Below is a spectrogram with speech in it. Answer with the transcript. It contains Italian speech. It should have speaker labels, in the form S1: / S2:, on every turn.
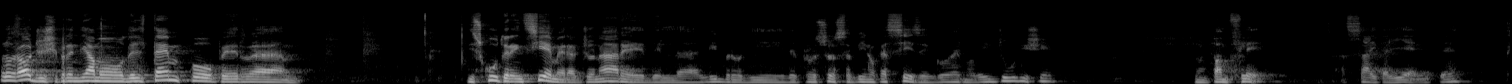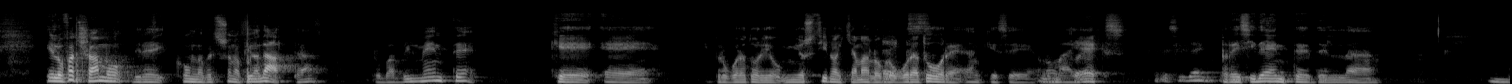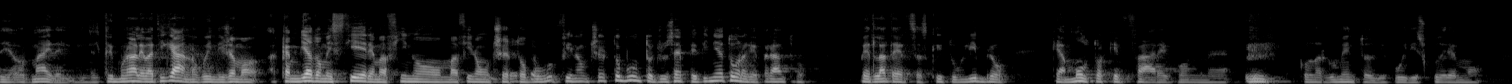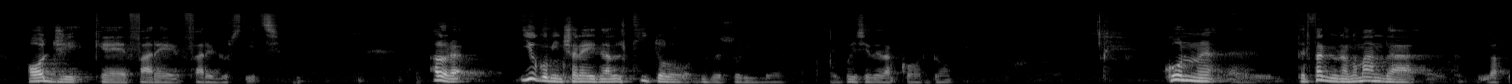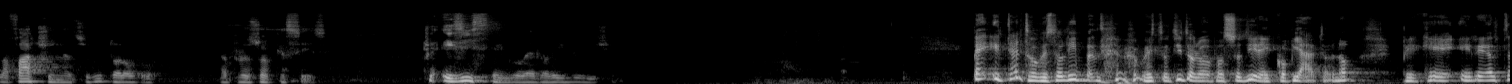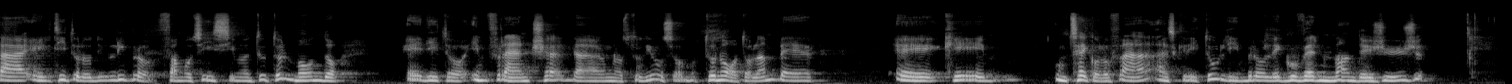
S1: Allora, oggi ci prendiamo del tempo per eh, discutere insieme, ragionare del libro di, del professor Sabino Cassese, Il governo dei giudici, un pamphlet assai tagliente, e lo facciamo, direi, con la persona più adatta, probabilmente, che è il procuratore, io mi ostino a chiamarlo ex. procuratore, anche se ormai no, ex presidente, presidente del de, ormai del, del, Tribunale Vaticano, quindi diciamo, ha cambiato mestiere, ma fino, ma fino, a un certo certo. fino a un certo punto, Giuseppe Pignatone, che peraltro per la terza ha scritto un libro che ha molto a che fare con, con l'argomento di cui discuteremo oggi, che è fare, fare giustizia. Allora, io comincerei dal titolo di questo libro, se voi siete d'accordo, con, eh, per farvi una domanda la, la faccio innanzitutto all'autore, al professor Cassese. Cioè esiste il governo dei giudici?
S2: Beh, intanto questo, libro, questo titolo, posso dire, è copiato, no? Perché in realtà è il titolo di un libro famosissimo in tutto il mondo, edito in Francia da uno studioso molto noto, Lambert, eh, che un secolo fa ha scritto un libro, Le gouvernement des juges,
